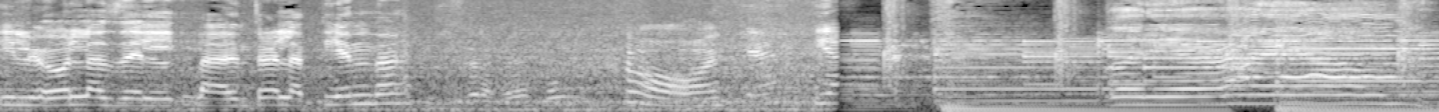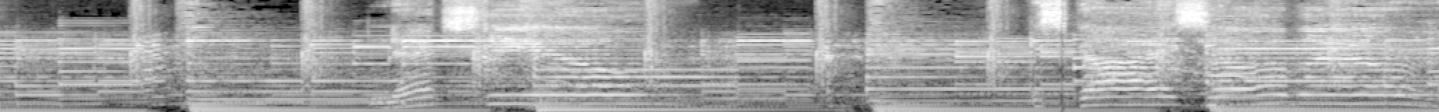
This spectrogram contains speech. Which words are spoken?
Y luego las de la dentro de la tienda. Am, next to. The sky is so blue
